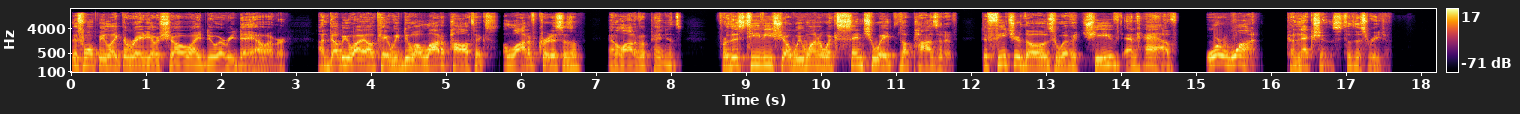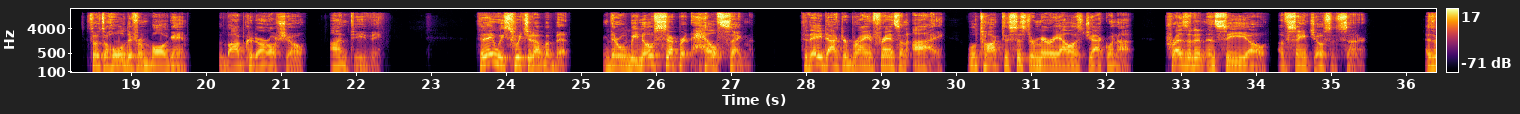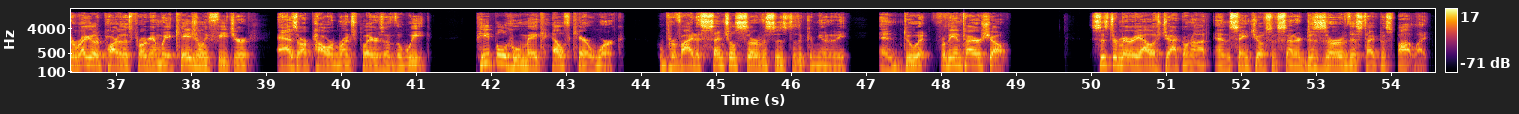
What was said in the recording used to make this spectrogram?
This won't be like the radio show I do every day, however. On WILK, we do a lot of politics, a lot of criticism, and a lot of opinions. For this TV show, we want to accentuate the positive, to feature those who have achieved and have or want connections to this region. So it's a whole different ballgame, the Bob Cordaro Show on TV. Today, we switch it up a bit. There will be no separate health segment. Today, Dr. Brian France and I will talk to Sister Maryalice Jacquinot, President and CEO of St. Joseph Center. As a regular part of this program, we occasionally feature, as our Power Brunch Players of the Week, people who make healthcare work, who provide essential services to the community and do it for the entire show. Sister Maryalice Jacquinot and St. Joseph Center deserve this type of spotlight.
